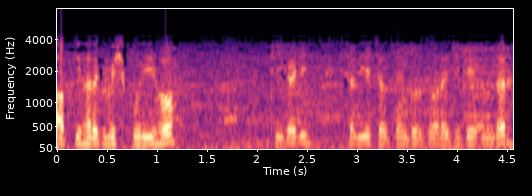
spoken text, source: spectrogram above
आपकी हर एक विश पूरी हो। ठीक है जी, चलिए चलते हैं गुरुद्वारा जी के अंदर।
